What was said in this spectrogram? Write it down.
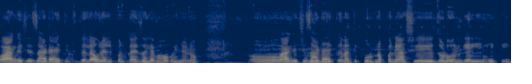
वांग्याची झाडं आहेत ती तिथं लावलेली पण काय झाले भाऊ बहिणीनं वांग्याची झाडं आहेत ना ती पूर्णपणे अशी जळून गेलेली आहे ती.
